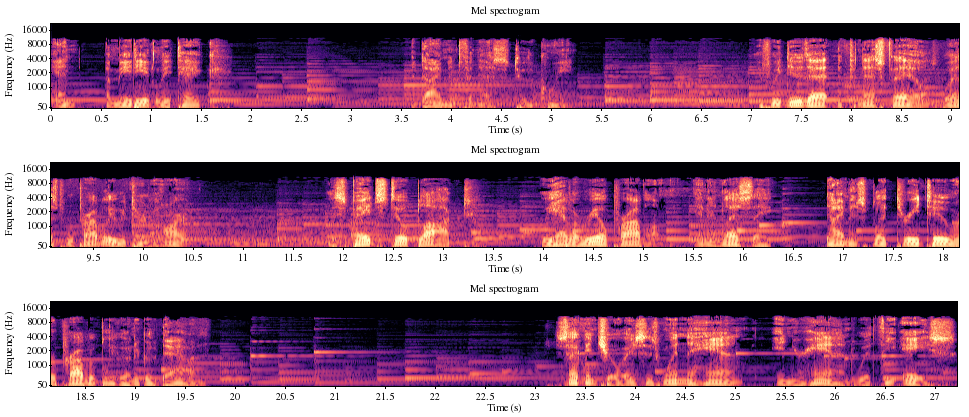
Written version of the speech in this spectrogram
and immediately take a diamond finesse to the queen. If we do that and the finesse fails, West will probably return a heart with spades still blocked, we have a real problem, and unless the diamond split 3-2, we're probably going to go down. Second choice is when the hand in your hand with the ace,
